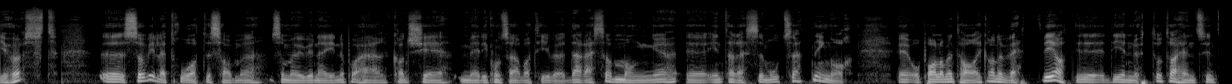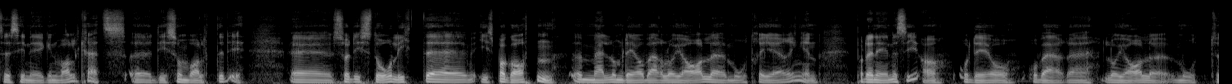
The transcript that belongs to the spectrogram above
i høst, så vil jeg tro at det samme som Øyvind er inne på her, kan skje med de konservative. Der er så mange eh, interessemotsetninger. Eh, og parlamentarikerne vet vi at de, de, er nødt til å ta hensyn til sin egen valgkrets, eh, de som valgte de. Eh, så de står litt i spagaten mellom det å være lojale mot regjeringen på den ene sida, og det å, å være lojale mot,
